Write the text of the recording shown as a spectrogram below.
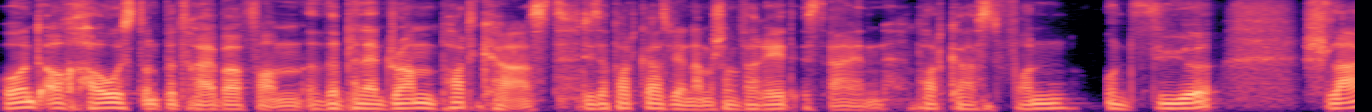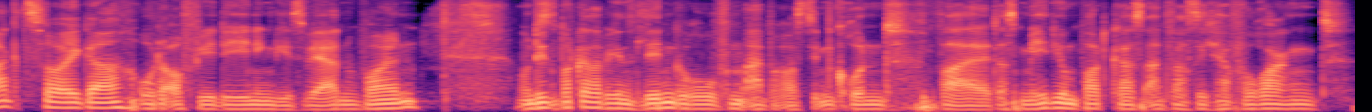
und auch Host und Betreiber vom The Planet Drum Podcast. Dieser Podcast, wie der Name schon verrät, ist ein Podcast von und für Schlagzeuger oder auch für diejenigen, die es werden wollen. Und diesen Podcast habe ich ins Leben gerufen, einfach aus dem Grund, weil das Medium Podcast einfach sich hervorragend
